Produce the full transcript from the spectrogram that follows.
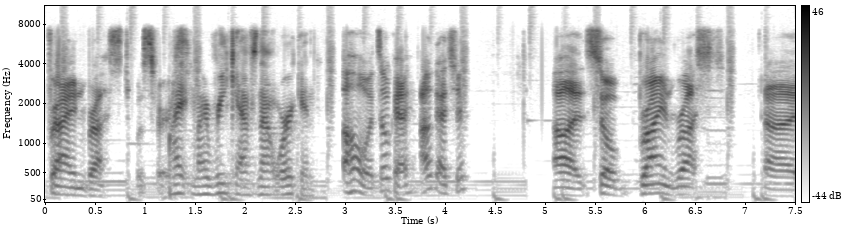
Brian Brust was first. my my recap's not working. Oh, it's okay. I'll get you. Uh, so Bryan Rust uh,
